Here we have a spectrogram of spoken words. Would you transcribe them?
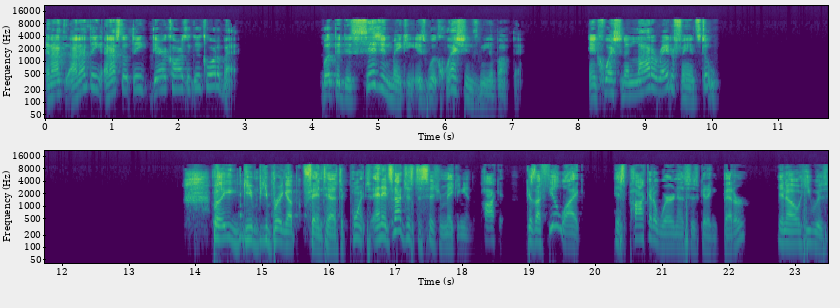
And I and I think and I still think Derek Carr is a good quarterback. But the decision making is what questions me about that. And question a lot of Raider fans too. Well, you, you bring up fantastic points. And it's not just decision making in the pocket, because I feel like his pocket awareness is getting better. You know, he was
